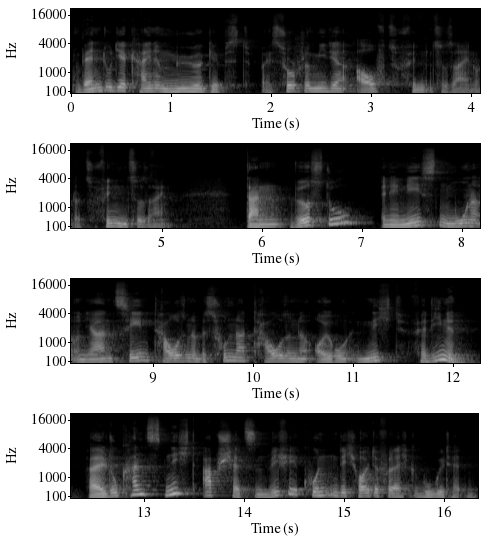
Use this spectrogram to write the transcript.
wenn du dir keine Mühe gibst, bei Social Media aufzufinden zu sein oder zu finden zu sein, dann wirst du in den nächsten Monaten und Jahren Zehntausende bis Hunderttausende Euro nicht verdienen. Weil du kannst nicht abschätzen, wie viele Kunden dich heute vielleicht gegoogelt hätten.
